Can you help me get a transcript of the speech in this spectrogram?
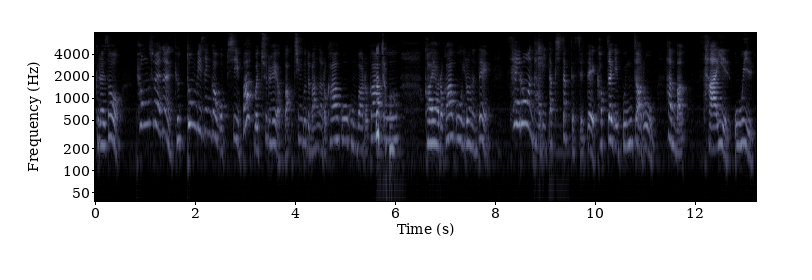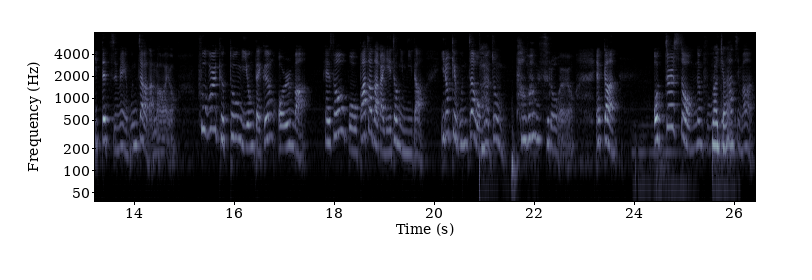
그래서 평소에는 교통비 생각 없이 막 외출을 해요. 막 친구들 만나러 가고, 공부하러 가고, 그쵸. 과외하러 가고 이러는데 새로운 달이 딱 시작됐을 때 갑자기 문자로 한 막 4일, 5일 이때쯤에 문자가 날라와요. 후불 교통 이용 대금 얼마 해서 뭐 빠져나갈 예정입니다. 이렇게 문자가 오면 좀 당황스러워요. 약간 어쩔 수 없는 부분이긴 맞아요. 하지만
